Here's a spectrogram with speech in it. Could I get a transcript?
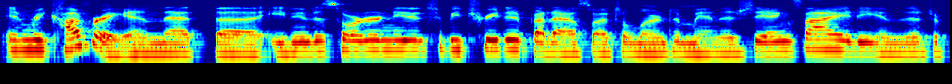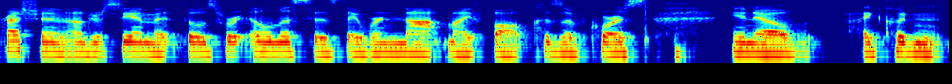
in recovery, and that the eating disorder needed to be treated. But I also had to learn to manage the anxiety and the depression, and understand that those were illnesses. They were not my fault, because of course, you know, I couldn't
